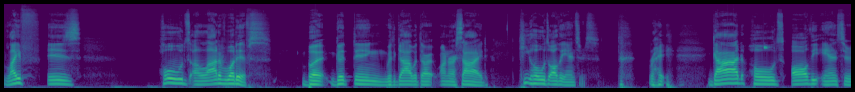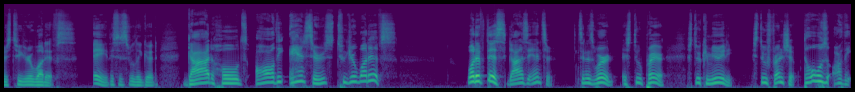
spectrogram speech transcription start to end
Life is holds a lot of what ifs, but good thing with God with our on our side, he holds all the answers. right? God holds all the answers to your what ifs. Hey, this is really good. God holds all the answers to your what ifs. What if this? God has the answer. It's in his word. It's through prayer. It's through community. It's through friendship. Those are the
